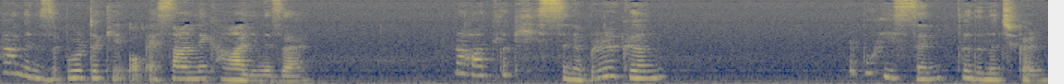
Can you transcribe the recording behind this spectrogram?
Kendinizi buradaki o esenlik halinize, rahatlık hissine bırakın ve bu hissin tadını çıkarın.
